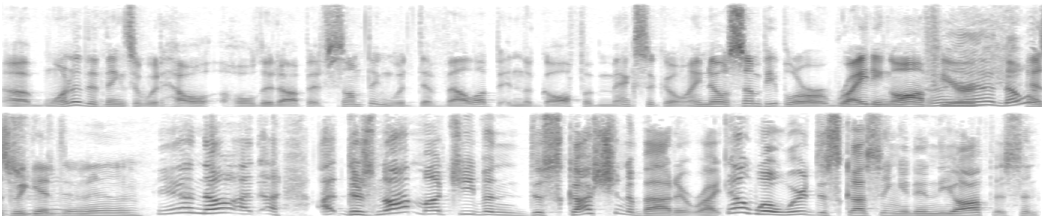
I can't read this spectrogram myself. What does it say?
uh, one of the things that would hel- hold it up if something would develop in the Gulf of Mexico. I know some people are writing off Oh, here yeah, no as we get. Uh, Yeah, no, I, I, I, there's not much even discussion about it right now. Well, we're discussing it in the office, and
